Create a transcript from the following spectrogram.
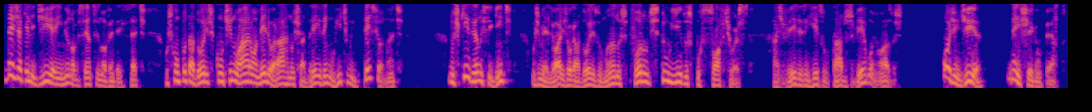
Desde aquele dia, em 1997, os computadores continuaram a melhorar no xadrez em um ritmo impressionante. Nos 15 anos seguintes, os melhores jogadores humanos foram destruídos por softwares, às vezes em resultados vergonhosos. Hoje em dia, nem chegam perto.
